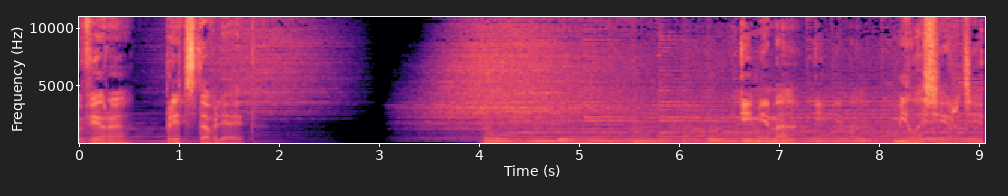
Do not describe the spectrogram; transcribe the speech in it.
«Вера» представляет Имена, имена милосердие.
